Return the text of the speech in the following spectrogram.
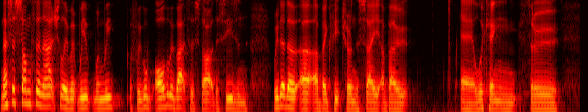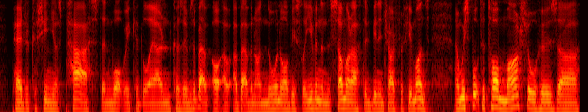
And this is something actually when we when we if we go all the way back to the start of the season, we did a, a big feature on the site about uh, looking through Pedro Caixinha's past and what we could learn because it was a bit of, a, a, bit of an unknown, obviously, even in the summer after he'd been in charge for a few months. And we spoke to Tom Marshall, who's a,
